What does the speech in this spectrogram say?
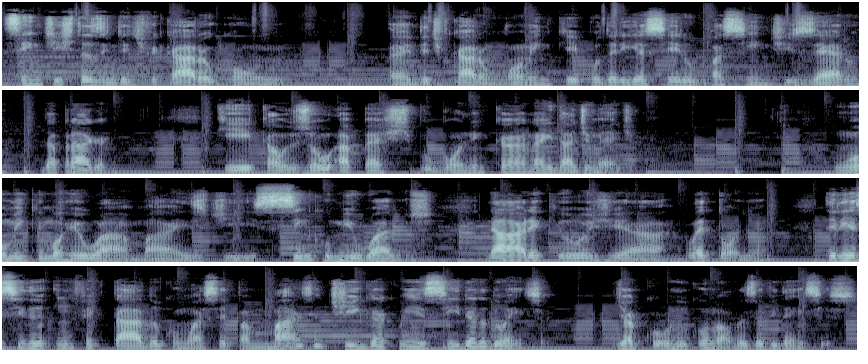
Cientistas identificaram, com, eh, identificaram um homem que poderia ser o paciente zero da praga, que causou a peste bubônica na Idade Média. Um homem que morreu há mais de 5 mil anos na área que hoje é a Letônia, teria sido infectado com a cepa mais antiga conhecida da doença, de acordo com novas evidências.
